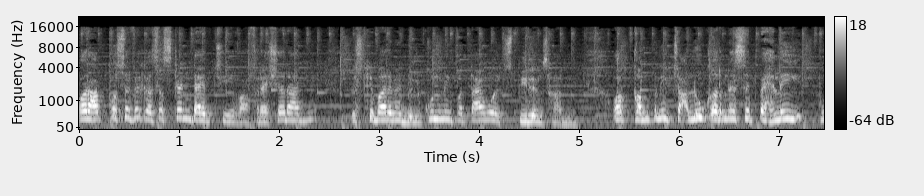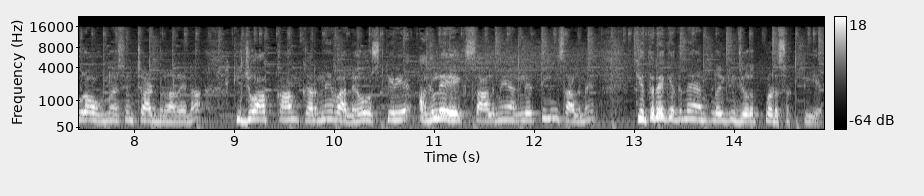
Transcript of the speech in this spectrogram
और आपको सिर्फ़ एक असिस्टेंट टाइप चाहिए, वहाँ फ्रेशर आदमी। इसके बारे में बिल्कुल नहीं पता है वो एक्सपीरियंस आदमी। और कंपनी चालू करने से पहले ही पूरा ऑर्गेनाइजेशन चार्ट बना लेना कि जो आप काम करने वाले हो, उसके लिए अगले एक साल में, अगले तीन साल में कितने कितने एम्प्लॉय की ज़रूरत पड़ सकती है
